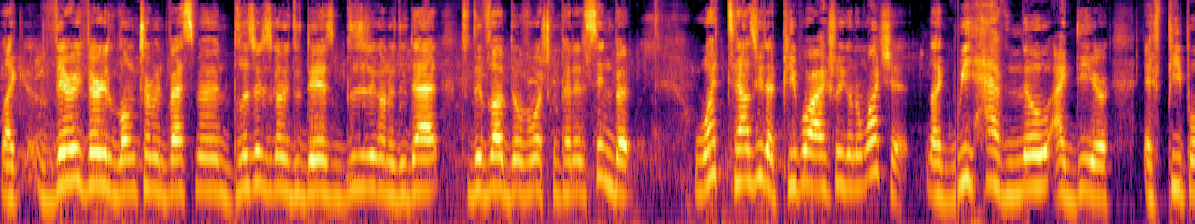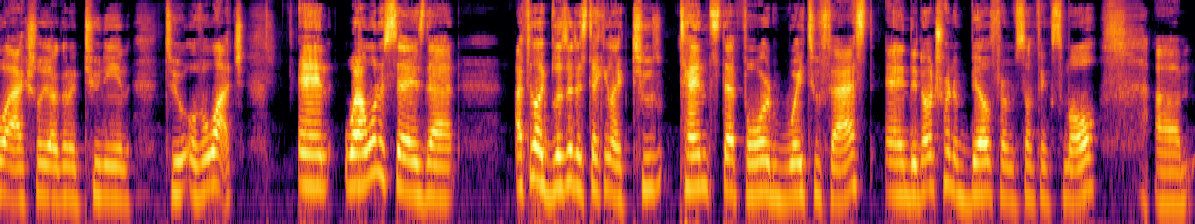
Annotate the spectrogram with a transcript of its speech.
like very, very long-term investment. Blizzard is going to do this, Blizzard is going to do that to develop the Overwatch competitive scene, but what tells you that people are actually going to watch it? Like, we have no idea if people actually are going to tune in to Overwatch. And what I want to say is that I feel like Blizzard is taking like two, 10 step forward way too fast, and they're not trying to build from something small. Um,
